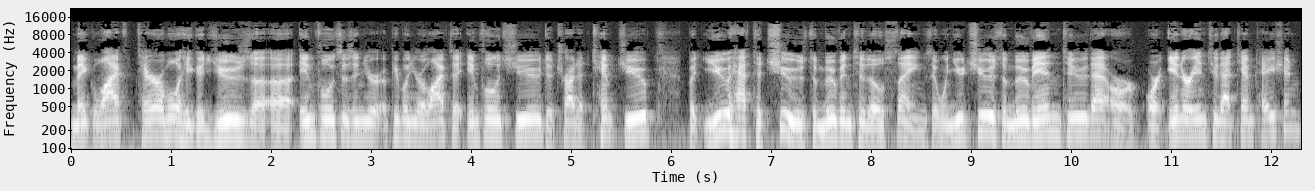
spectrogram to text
make life terrible. He could use uh, uh, influences in your people in your life to influence you, to try to tempt you. But you have to choose to move into those things. And when you choose to move into that or or enter into that temptation,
